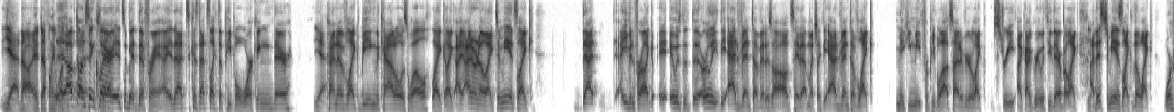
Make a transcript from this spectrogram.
Yeah, no, it definitely uh, wasn't. Upton Sinclair, yeah. it's a bit different. I, that's because that's like the people working there. Yeah, kind of like being the cattle as well. Like, like I, I don't know. Like to me, it's like that. Even for like, it, it was the the early the advent of it is I'll say that much. Like the advent of like making meat for people outside of your like street. Like I agree with you there, but like uh, yeah. this to me is like the like we're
